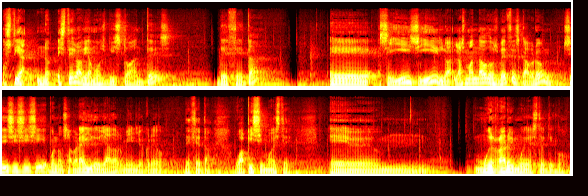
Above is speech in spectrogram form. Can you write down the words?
Hostia, no, ¿este lo habíamos visto antes? ¿De Z? Eh, sí, sí, lo, lo has mandado dos veces, cabrón. Sí, sí, sí, sí. Bueno, se habrá ido ya a dormir, yo creo. De Z. Guapísimo este. Eh, muy raro y muy estético.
